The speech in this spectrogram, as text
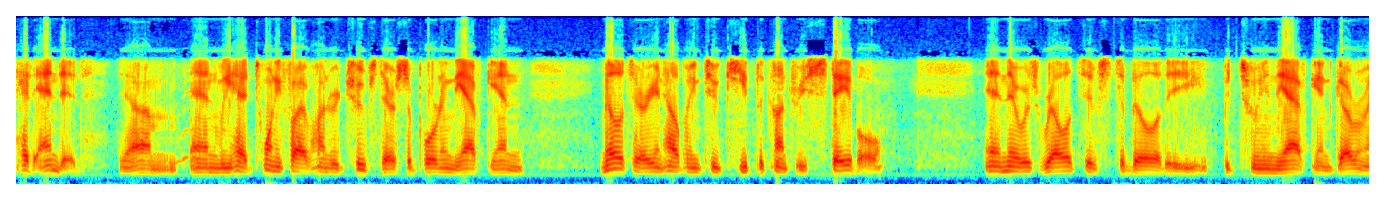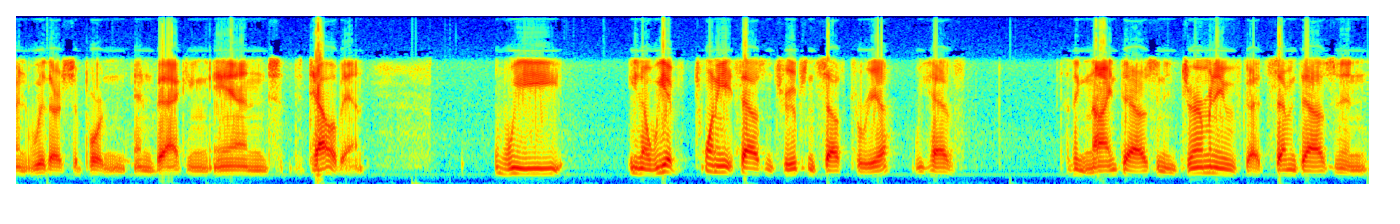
had ended, um, and we had 2,500 troops there supporting the Afghan military and helping to keep the country stable. And there was relative stability between the Afghan government, with our support and backing, and the Taliban. We, you know, we have 28,000 troops in South Korea. We have, I think, 9,000 in Germany. We've got 7,000 in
